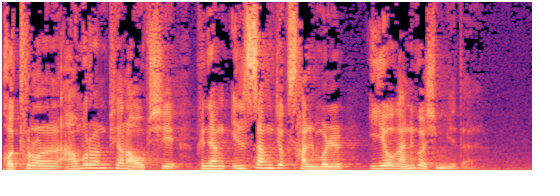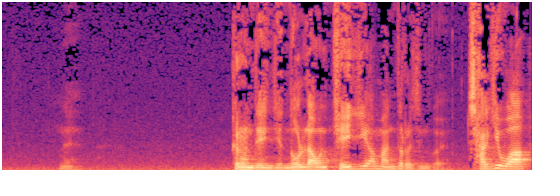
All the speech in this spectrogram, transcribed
겉으로는 아무런 변화 없이 그냥 일상적 삶을 이어가는 것입니다. 네. 그런데 이제 놀라운 계기가 만들어진 거예요. 자기와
